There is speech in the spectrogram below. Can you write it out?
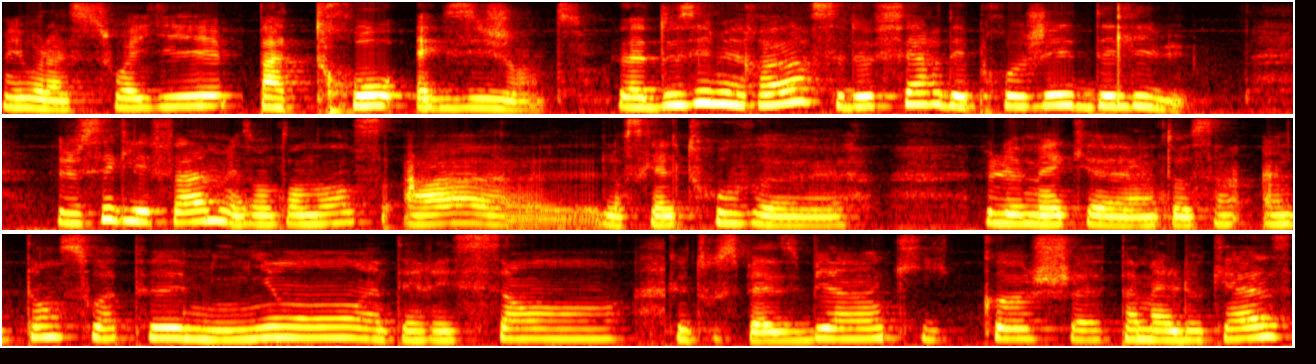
Mais voilà, soyez pas trop exigeante. La deuxième erreur, c'est de faire des projets dès le début. Je sais que les femmes, elles ont tendance à, euh, lorsqu'elles trouvent euh, le mec euh, un, temps soit peu mignon, intéressant, que tout se passe bien, qui coche pas mal de cases,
